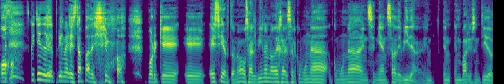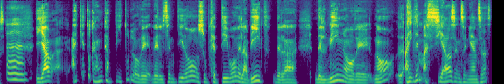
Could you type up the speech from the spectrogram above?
ojo, Escuchen desde Eh, el primero. Está padrísimo porque eh, es cierto, ¿no? O sea, el vino no deja de ser como una, como una enseñanza de vida en, en- en varios sentidos. Ah, Y ya hay que tocar un capítulo de- del sentido subjetivo de la vid, de la, del vino, de, ¿no? Hay demasiadas enseñanzas.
